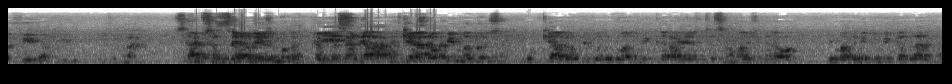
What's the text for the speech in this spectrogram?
अशी आपली सूचना आहे. साहेब संजय देशमुख हत्या प्रकरणात मुख्य आरोपी म्हणून मुख्य आरोपी म्हणून वाल्मिक कराड यांचा समावेश करावा. ही मागणी तुम्ही करणार का?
